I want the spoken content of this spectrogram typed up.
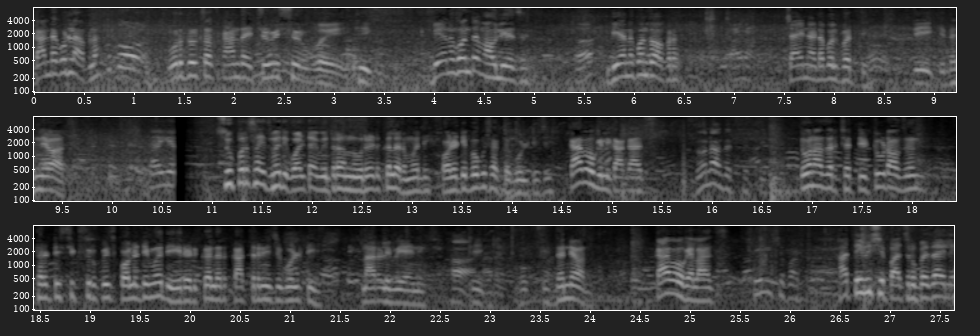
कांदा कुठला आपला? उर्दूचाच कांदा आहे चोवीसशे रुपये. ठीक. बियाणं कोणतं माऊली याचं बियाणं कोणतं वापरा? चायना डबल पत्ती. ठीक आहे धन्यवाद. सुपर साईजमध्ये क्वालिटी आहे मित्रांनो रेड कलरमध्ये. क्वालिटी बघू शकता गोल्टीची. काय भाव गेली काका आज? दोन हजार छत्तीस. दोन हजार छत्तीस two thousand thirty six rupees quality मध्ये रेड कलर कात्रणीची गोल्टी नारळी बियाणी. ठीक. ओके. धन्यवाद. काय भाव गेला आज? तेवीसशे पाच. हा तेवीसशे पाच रुपये जायले.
